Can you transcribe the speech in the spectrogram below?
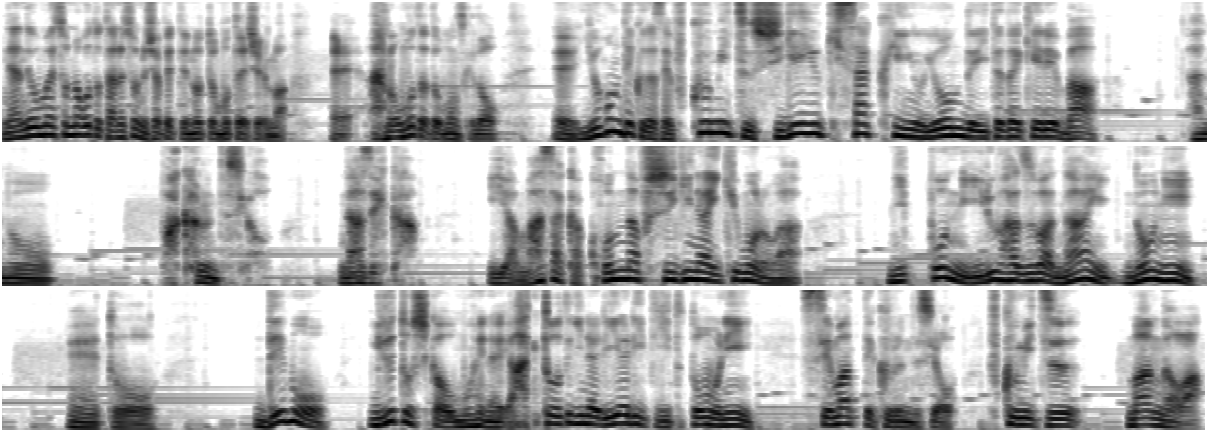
なんでお前そんなこと楽しそうに喋ってんのって思ったでしょ今。えーあの、思ったと思うんですけど、えー読んでください。福光茂之作品を読んでいただければ、あの、わかるんですよ。なぜか。いや、まさかこんな不思議な生き物が日本にいるはずはないのに、えっ、と、でも、いるとしか思えない圧倒的なリアリティとともに迫ってくるんですよ。福光漫画は。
